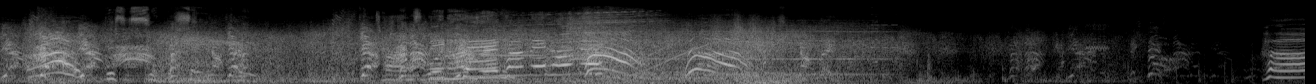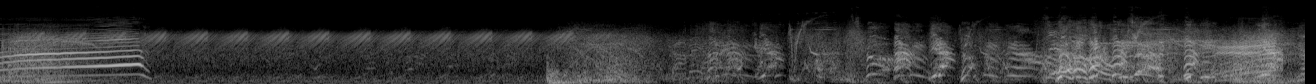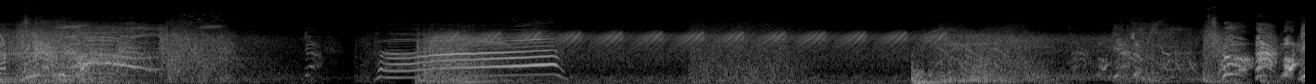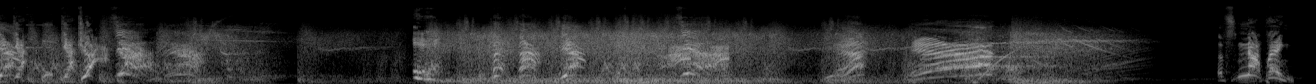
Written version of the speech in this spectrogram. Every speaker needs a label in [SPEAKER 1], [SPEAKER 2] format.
[SPEAKER 1] This is Super Saiyan. Times 100. Ah! That's nothing!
